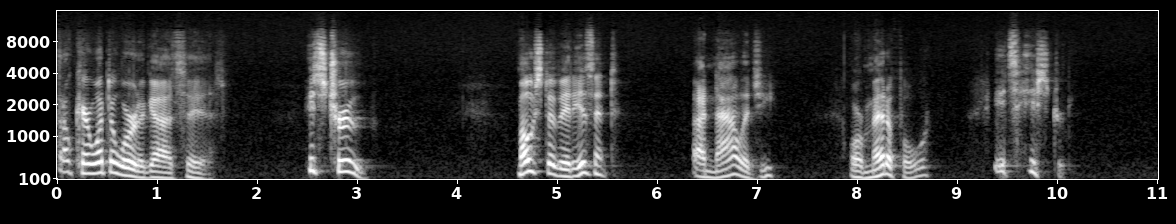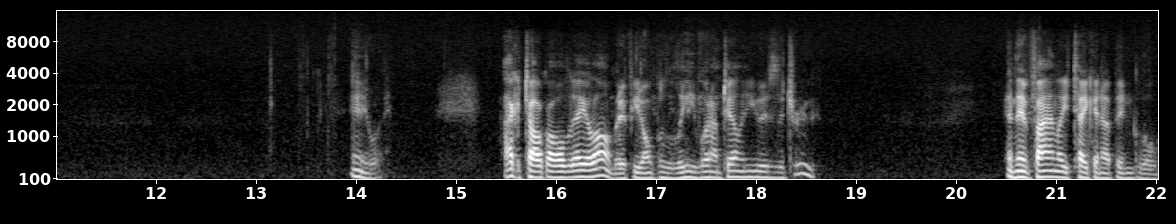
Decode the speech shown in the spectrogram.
I don't care what the Word of God says. It's true. Most of it isn't analogy or metaphor, it's history. Anyway, I could talk all day long, but if you don't believe what I'm telling you is the truth. And then finally, taken up in glory.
